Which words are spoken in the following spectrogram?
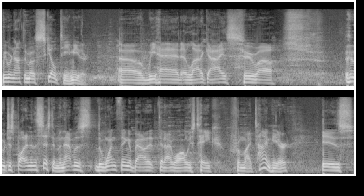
we were not the most skilled team either. Uh, we had a lot of guys who uh, who just bought into the system. And that was the one thing about it that I will always take from my time here is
